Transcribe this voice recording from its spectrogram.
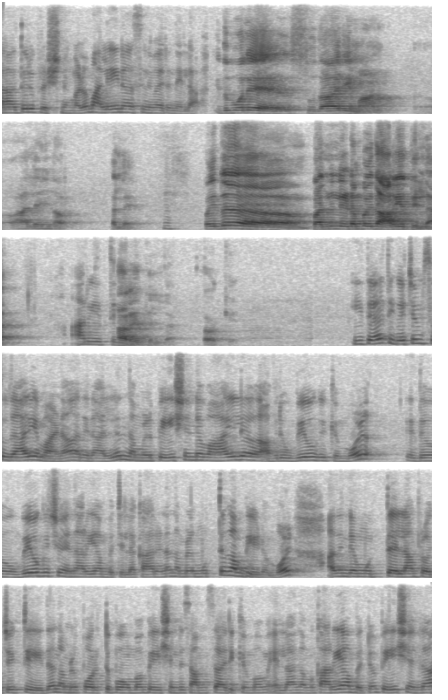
യാതൊരു പ്രശ്നങ്ങളും അലൈനസിന് വരുന്നില്ല. ഇതുപോലെ സുതാര്യമാണ് അലൈനർ അല്ലേ? അപ്പോൾ ഇത് പല്ലിൽ ഇടുമ്പോൾ ഇത് അറിയത്തില്ല. അറിയത്തില്ല. അറിയത്തില്ല. ഓക്കെ. ഇത് തികച്ചും സുതാര്യമാണ്. അതിനാൽ നമ്മൾ പേഷ്യന്റെ വായിൽ അവർ ഉപയോഗിക്കുമ്പോൾ ഇത് ഉപയോഗിച്ചു എന്നറിയാൻ പറ്റില്ല. കാരണം നമ്മൾ മുത്ത് കമ്പി ഇടുമ്പോൾ അതിന്റെ മുത്തെല്ലാം പ്രൊജക്റ്റ് ചെയ്ത് നമ്മൾ പുറത്ത് പോകുമ്പോൾ പേഷ്യന്റ് സംസാരിക്കുമ്പം എല്ലാം നമുക്ക് അറിയാൻ പറ്റും പേഷ്യന്റ്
